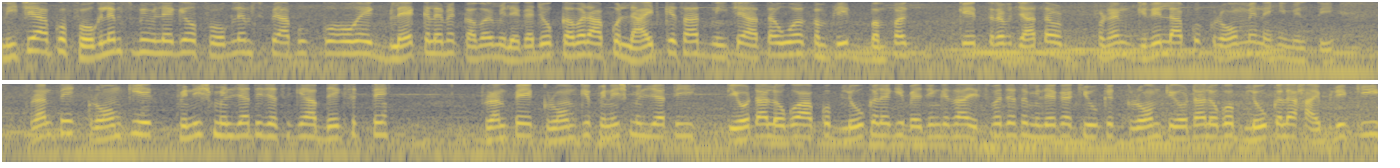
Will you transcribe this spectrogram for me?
नीचे आपको फोग लैम्प्स भी मिलेंगे और फोग लैम्प्स पे आपको एक ब्लैक कलर में कवर मिलेगा, जो कवर आपको लाइट के साथ नीचे आता हुआ कंप्लीट बम्पर के तरफ़ जाता और फ्रंट ग्रिल आपको क्रोम में नहीं मिलती। फ्रंट पे क्रोम की एक फिनिश मिल जाती जैसे कि आप देख सकते हैं। फ्रंट पे एक क्रोम की फिनिश मिल जाती। टियोटा लोगो आपको ब्लू कलर की बैजिंग के साथ इस वजह से मिलेगा क्योंकि chrome Toyota logo blue colour hybrid की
